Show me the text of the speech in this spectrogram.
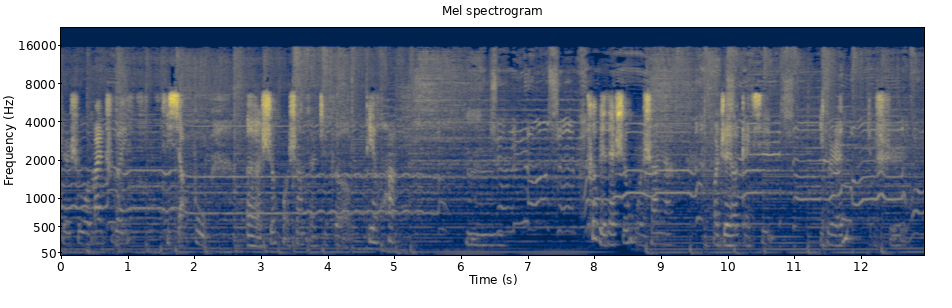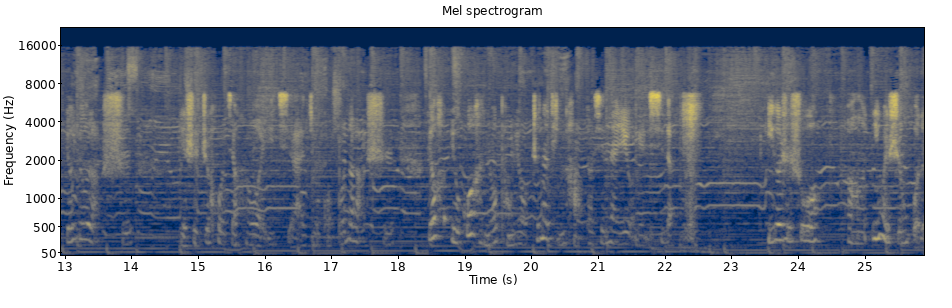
这是我迈出了一一小步，呃，生活上的这个变化，嗯，特别在生活上呢，我这要感谢一个人，就是悠悠老师，也是之后将和我一起来做广播的老师，有有过很多朋友，真的挺好，到现在也有联系的。一个是说，嗯，因为生活的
